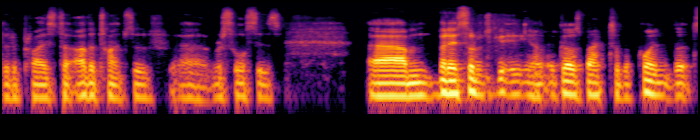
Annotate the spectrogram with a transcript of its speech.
that, applies to other types of uh, resources. Um, but it sort of you know it goes back to the point that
